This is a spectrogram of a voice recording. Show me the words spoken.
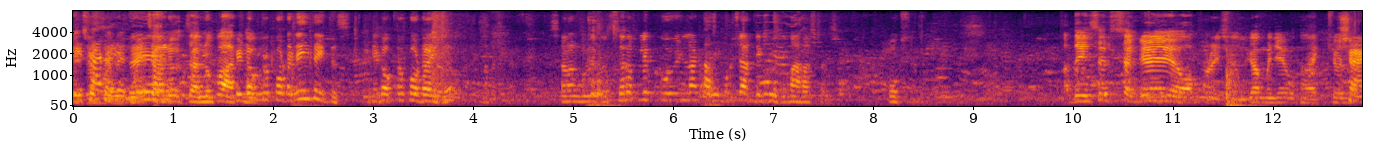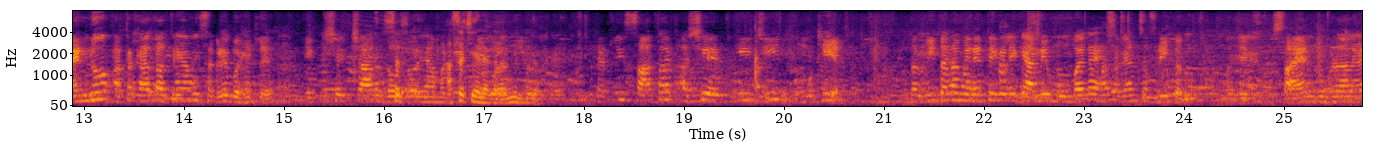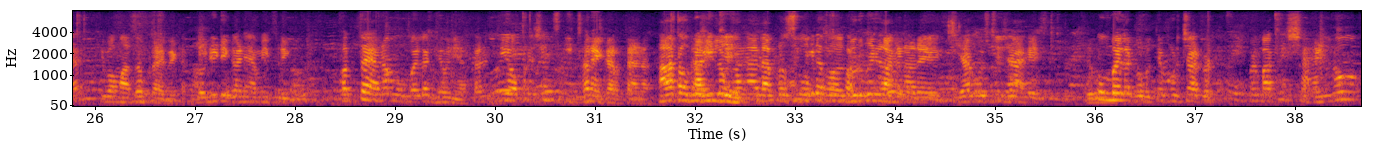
चालू चालू डॉक्टर कोटा इथं. इथंच डॉक्टर कोटा इथं? सरांबुले सर आपले कोविडला टास्क फोर्सचे अध्यक्ष होते महाराष्ट्राचे. आता हे सर सगळे ऑपरेशन का म्हणजे ऍक्च्युअल शहाण्णव आता काल रात्री आम्ही सगळे बघितले. एकशे चार जवळजवळ ह्यामध्ये त्यातली सात आठ अशी आहेत की जी मोठी आहेत. तर मी त्यांना विनंती केली की आम्ही मुंबईला ह्या सगळ्यांचं फ्री करू. म्हणजे सायन रुग्णालय किंवा माझं प्रायव्हेट दोन्ही ठिकाणी आम्ही फ्री करू. फक्त यांना मुंबईला घेऊन या. कारण ती ऑपरेशन इथं नाही करता येणार. काही लोकांना लॅप्रोस्कोप दुर्बीण लागणार आहे. या गोष्टी ज्या आहेत मुंबईला करू. ते पुढच्या आठवड्यात. पण बाकी शहाण्णव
